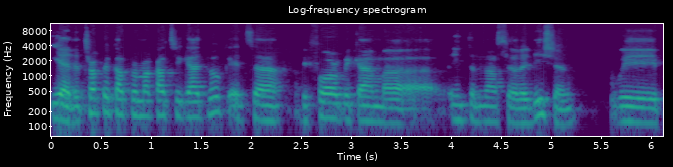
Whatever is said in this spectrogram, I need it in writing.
yeah, the Tropical Permaculture Guidebook. It's uh, before become uh, international edition. We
